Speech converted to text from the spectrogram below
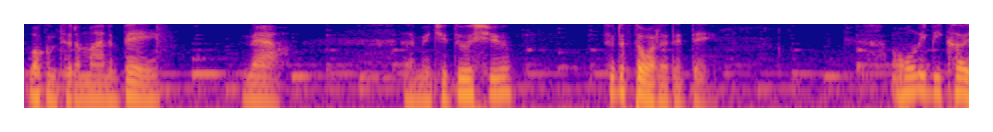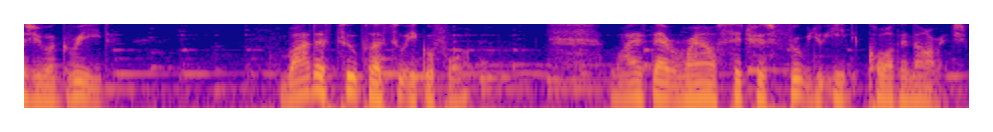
Welcome to the Mind of Bay. Now, let me introduce you to the thought of the day. Only because you agreed. Why does 2 plus 2 equal 4? Why is that round citrus fruit you eat called an orange?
